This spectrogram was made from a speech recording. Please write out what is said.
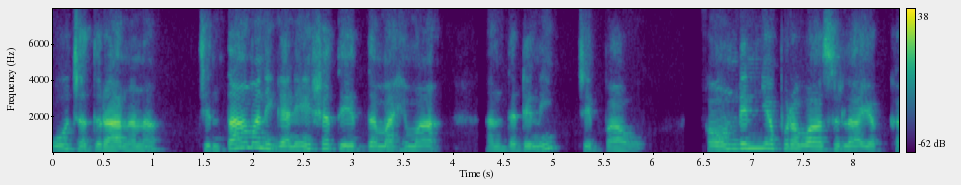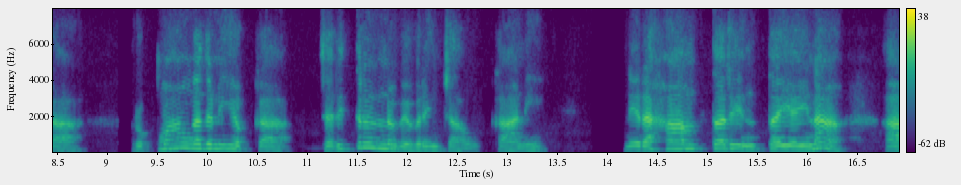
ఓ చతురానన చింతామణి గణేశ తీర్థ మహిమ అంతటిని చెప్పావు. కౌండిన్యపురవాసుల యొక్క రుక్మాంగదుని యొక్క చరిత్రను వివరించావు. కానీ నిరహాంతరింతయైన ఆ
